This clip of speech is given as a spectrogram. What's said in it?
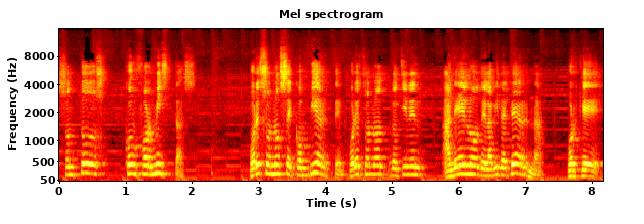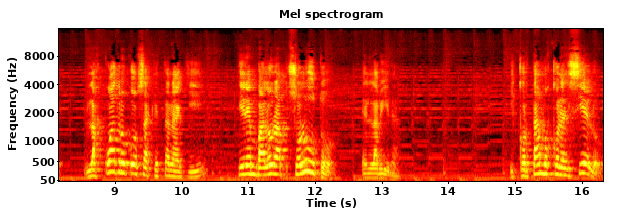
son todos conformistas. Por eso no se convierten, por eso no tienen anhelo de la vida eterna. Porque las cuatro cosas que están aquí tienen valor absoluto en la vida y cortamos con el cielo.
